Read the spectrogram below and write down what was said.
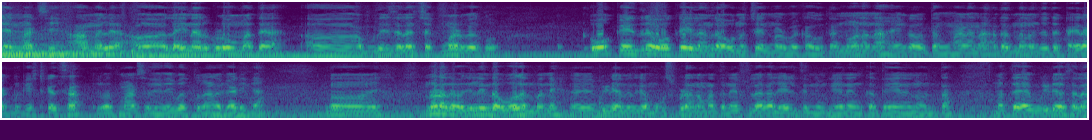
ಚೇಂಜ್ ಮಾಡಿಸಿ, ಆಮೇಲೆ ಲೈನರ್ಗಳು ಮತ್ತು ಅಬ್ವೀಲ್ಸ್ ಎಲ್ಲ ಚೆಕ್ ಮಾಡಬೇಕು. ಓಕೆ ಇದ್ರೆ ಓಕೆ ಇಲ್ಲ ಅಂದ್ರೆ ಅವನು ಚೇಂಜ್ ಮಾಡ್ಬೇಕಾಗುತ್ತೆ. ನೋಡೋಣ, ಹೆಂಗಾಗುತ್ತೆ, ಹಂಗೆ ಮಾಡೋಣ. ಅದಾದ್ಮೇಲೆ ಒಂದು ಜೊತೆ ಟೈರ್ ಹಾಕ್ಬೇಕು. ಇಷ್ಟು ಕೆಲಸ ಇವತ್ತು ಮಾಡಿಸೋದಿದೆ ಇವತ್ತು, ನಾಳೆ ಗಾಡಿಗೆ. ನೋಡೋಣ ಇಲ್ಲಿಂದ ಹೋಗೋಣ ಬನ್ನಿ. ವಿಡಿಯೋ ನಿಮಗೆ ಮುಗಿಸ್ಬಿಡೋಣ. ಮತ್ತೆ ನೆಕ್ಸ್ಟ್ ಅಲ್ಲಿ ಹೇಳ್ತೀನಿ ನಿಮ್ಗೆ ಏನೇನು ಕತೆ, ಏನೇನು ಅಂತ. ಮತ್ತೆ ವಿಡಿಯೋಸ್ ಎಲ್ಲ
